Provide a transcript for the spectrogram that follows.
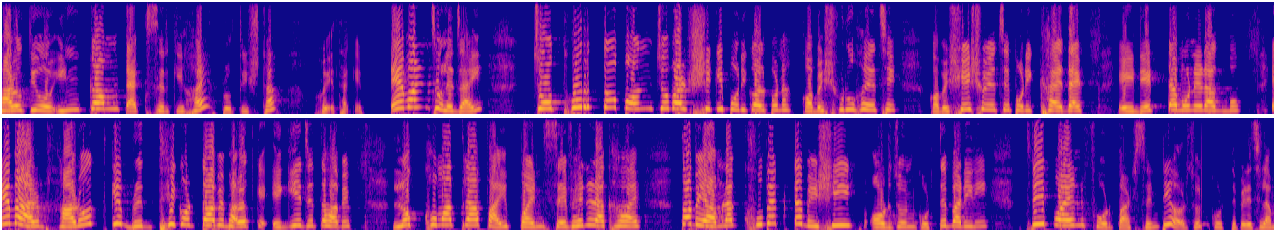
ভারতীয় ইনকাম ট্যাক্সের কি হয়? প্রতিষ্ঠা হয়ে থাকে। এবার চলে যাই চতুর্থ পঞ্চবার্ষিকী পরিকল্পনা কবে শুরু হয়েছে, কবে শেষ হয়েছে পরীক্ষায়? দেয় এই ডেটটা মনে রাখব। এবার ভারতকে বৃদ্ধি করতে হবে, ভারতকে এগিয়ে যেতে হবে। লক্ষ্যমাত্রা ফাইভ পয়েন্ট সেভেনে রাখা হয়। তবে আমরা খুব একটা বেশি অর্জন করতে পারিনি থ্রি পয়েন্ট ফোর পার্সেন্টই অর্জন করতে পেরেছিলাম।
